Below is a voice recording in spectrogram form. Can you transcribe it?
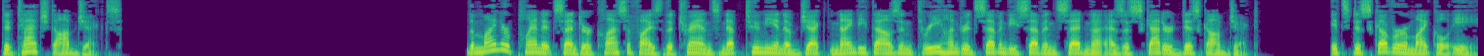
Detached objects The Minor Planet Center classifies the trans-Neptunian object 90377 Sedna as a scattered disk object. Its discoverer Michael E.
